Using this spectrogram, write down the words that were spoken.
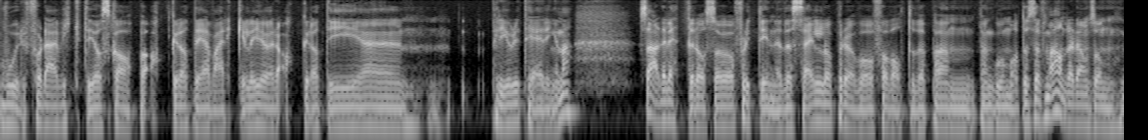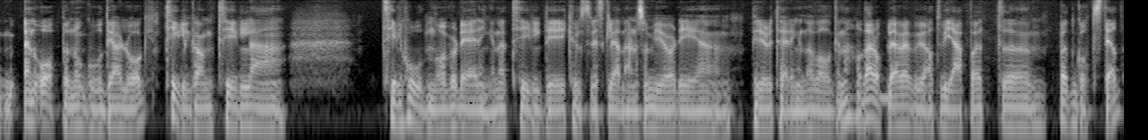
hvorfor det er viktig å skape akkurat det verket eller gjøre akkurat de eh, prioriteringene så er det lettere også å flytte inn i det selv og prøve å forvalte det på en, på en god måte. Så for meg handler det om sånn, en åpen og god dialog. Tilgang til, eh, til hodene og vurderingene til de kunstneriske lederne som gjør de eh, prioriteringene og valgene. Og der opplever vi at vi er på et, eh, på et godt sted.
